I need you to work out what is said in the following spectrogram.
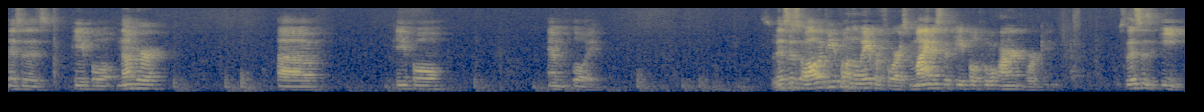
this is people, number of people employed. So This is all the people in the labor force minus the people who aren't working. So this is E,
